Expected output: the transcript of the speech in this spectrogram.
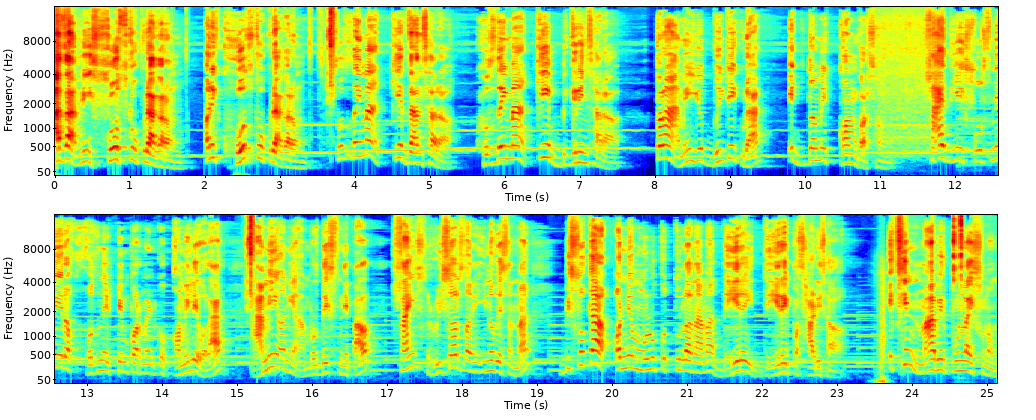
आज हामी सोचको कुरा गरौँ अनि खोजको कुरा गरौँ। सोच्दैमा के जान्छ र? खोज्दैमा के बिग्रिन्छ र? तर हामी यो दुइटै कुरा एकदमै कम गर्छौँ। सायद यही सोच्ने र खोज्ने टेम्परमेन्टको कमीले होला हामी अनि हाम्रो देश नेपाल साइन्स रिसर्च अनि इनोभेसनमा विश्वका अन्य मुलुकको तुलनामा धेरै धेरै पछाडि छ। एकछिन महावीर पुनलाई सुनौँ।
